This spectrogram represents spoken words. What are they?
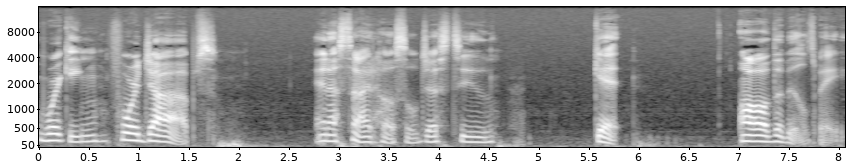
working four jobs and a side hustle just to get all the bills paid.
